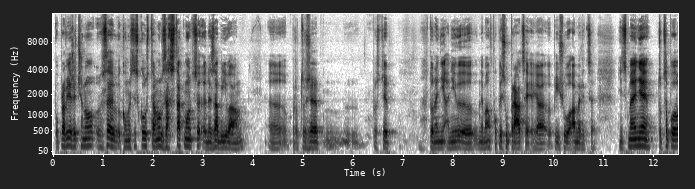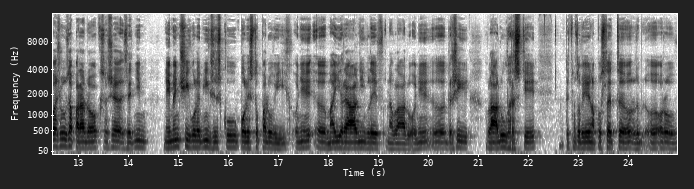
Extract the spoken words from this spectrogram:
popravdě řečeno se komunistickou stranou zas tak moc nezabývám, eh, protože mm, prostě to není ani, nemám v popisu práce, já píšu o Americe. Nicméně to, co považuji za paradox, že s jedním nejmenších volebních zisků polistopadových, oni mají reálný vliv na vládu. Oni drží vládu v hrsti. Teď jsme to viděli naposled o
